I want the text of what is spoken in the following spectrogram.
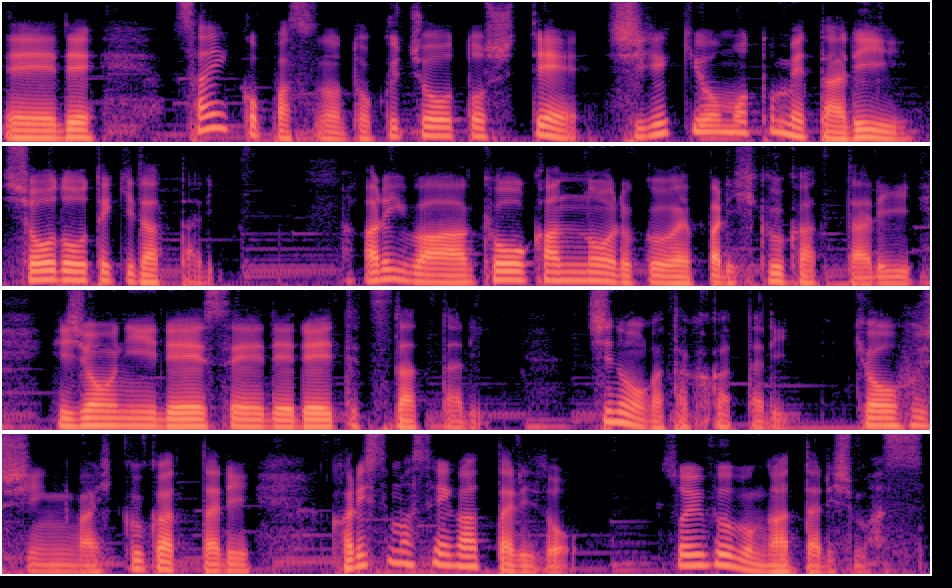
えーで、サイコパスの特徴として刺激を求めたり、衝動的だったり、あるいは共感能力がやっぱり低かったり、非常に冷静で冷徹だったり、知能が高かったり、恐怖心が低かったり、カリスマ性があったりと、そういう部分があったりします。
